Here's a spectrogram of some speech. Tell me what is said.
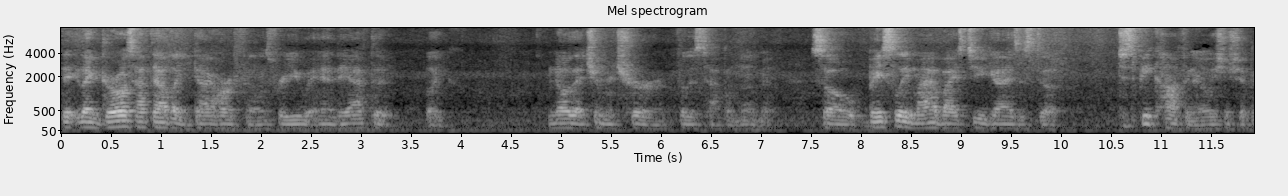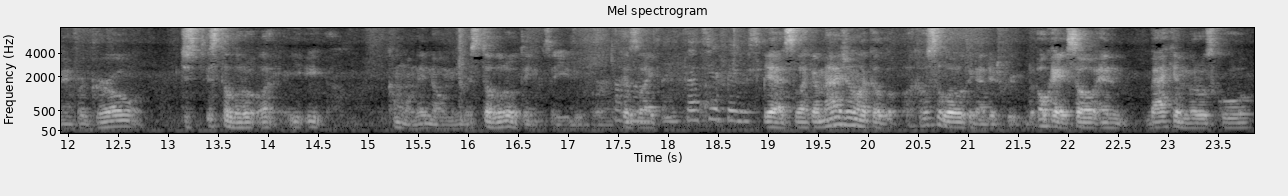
They, like girls have to have like die hard feelings for you, and they have to like know that you're mature for this type of moment. So basically, my advice to you guys is to just be confident in a relationship. And for a girl, just it's the little like you, you, come on, they know me. It's the little things that you do for her. Because like that's your favorite skill. Yes, like imagine like a like, what's the little thing I did for you? Okay, so in back in middle school,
